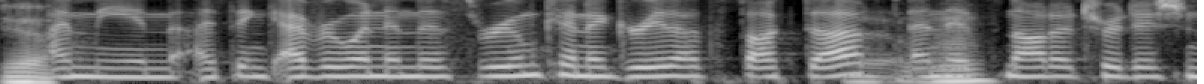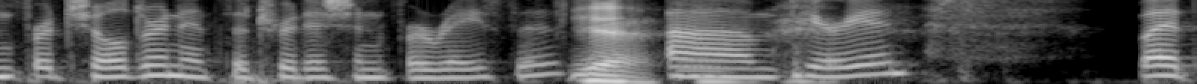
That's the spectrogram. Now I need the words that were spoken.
Yeah. I mean, I think everyone in this room can agree that's fucked up and Mhm. it's not a tradition for children, it's a tradition for racists. Yeah. Um, period. But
